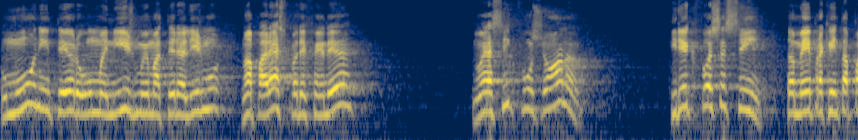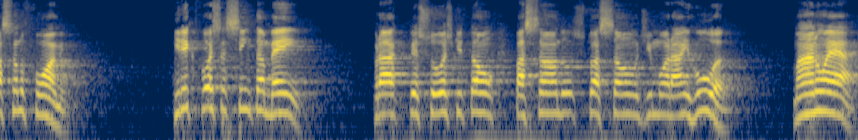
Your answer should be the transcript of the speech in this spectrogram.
o mundo inteiro, o humanismo e o materialismo, não aparece para defender? Não é assim que funciona? Queria que fosse assim também para quem está passando fome. Queria que fosse assim também para pessoas que estão passando situação de morar em rua. Mas não é.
